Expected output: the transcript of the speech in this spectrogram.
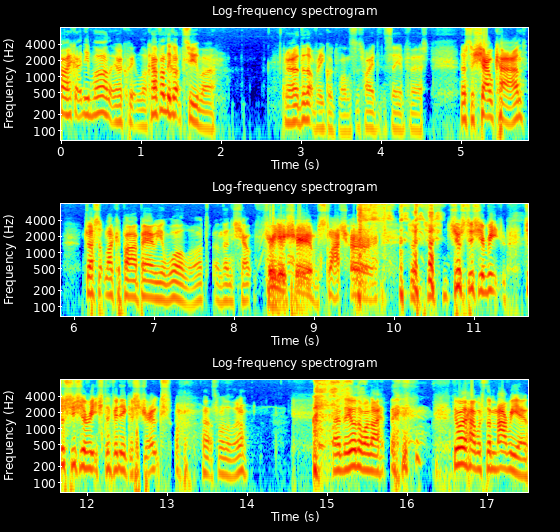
I got any more? Let me have a quick look. I've only got two more. Uh, they're not very good ones, that's why I didn't say them first. There's the Shao Kahn, dress up like a barbarian warlord, and then shout "Finish him!" slash her, just, just, just as you reach, just as you reach the vinegar strokes. That's one of them. And the other one, I, the other one i was the Mario,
